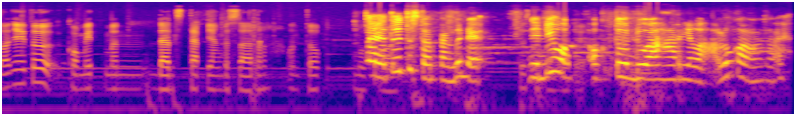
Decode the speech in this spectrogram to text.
Soalnya itu komitmen dan step yang besar untuk eh, itu itu step yang gede. Itu step jadi yang wak- gede. waktu dua hari lalu kalau nggak salah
